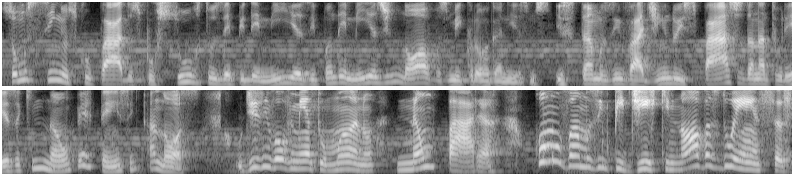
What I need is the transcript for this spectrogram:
Somos sim os culpados por surtos, epidemias e pandemias de novos micro-organismos. Estamos invadindo espaços da natureza que não pertencem a nós. O desenvolvimento humano não para. Como vamos impedir que novas doenças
